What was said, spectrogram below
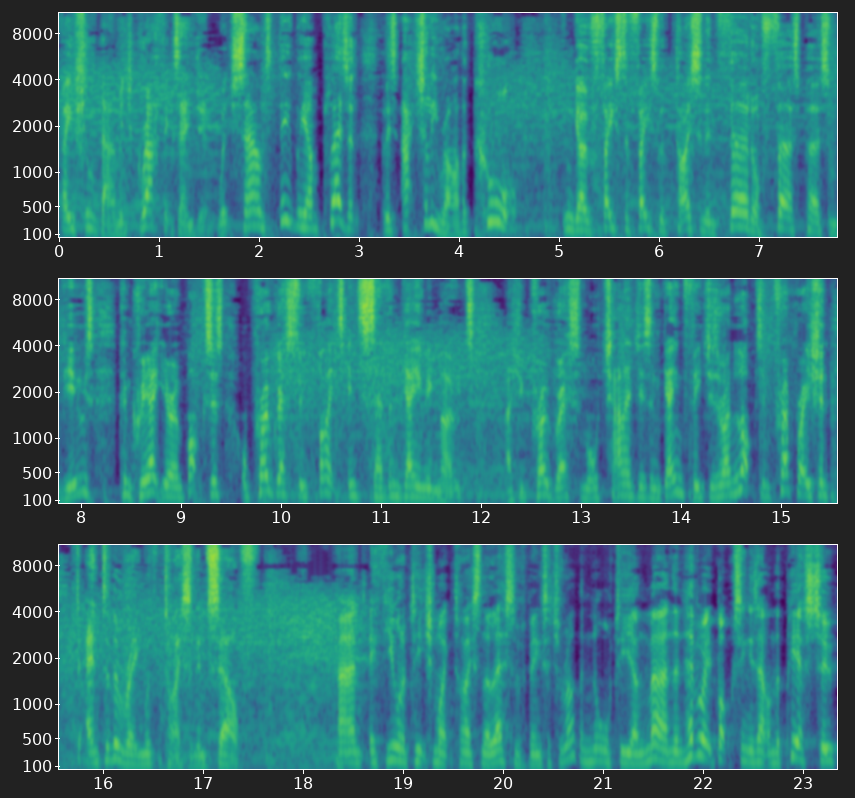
facial damage graphics engine, which sounds deeply unpleasant, but is actually rather cool. You can go face to face with Tyson in third or first person views, can create your own boxes, or progress through fights in seven gaming modes. As you progress, more challenges and game features are unlocked in preparation to enter the ring with Tyson himself. And if you want to teach Mike Tyson a lesson for being such a rather naughty young man, then Heavyweight Boxing is out on the PS2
